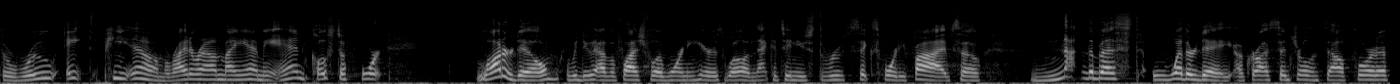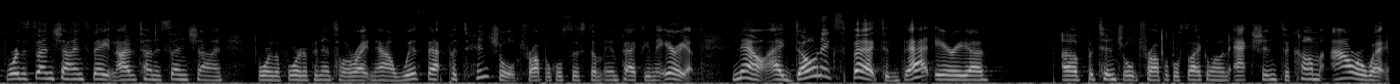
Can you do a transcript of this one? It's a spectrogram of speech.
through 8 p.m. right around Miami and close to Fort Lauderdale, we do have a flash flood warning here as well, and that continues through 645. So not the best weather day across central and south Florida for the Sunshine State. Not a ton of sunshine for the Florida Peninsula right now with that potential tropical system impacting the area. Now, I don't expect that area of potential tropical cyclone action to come our way.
